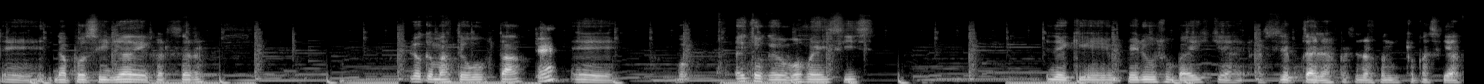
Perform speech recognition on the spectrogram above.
eh, la posibilidad de ejercer lo que más te gusta? ¿qué? Eh, esto que vos me decís de que Perú es un país que acepta a las personas con discapacidad.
